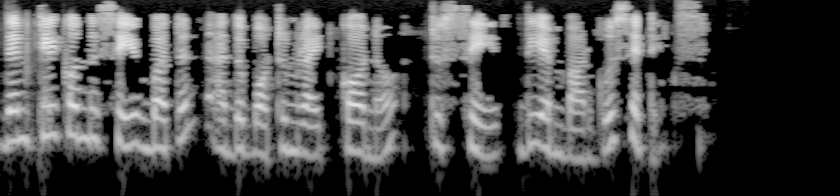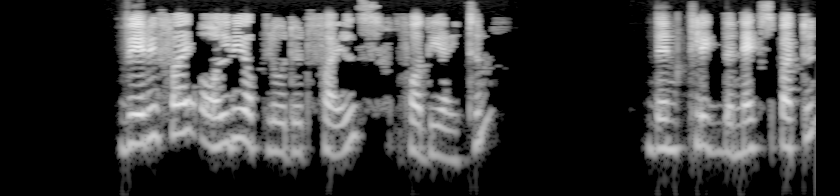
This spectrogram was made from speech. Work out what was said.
Then click on the Save button at the bottom right corner to save the embargo settings. Verify all the uploaded files for the item. Then click the Next button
